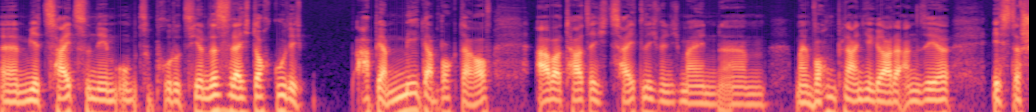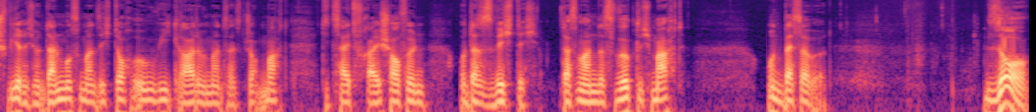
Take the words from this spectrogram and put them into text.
äh, mir Zeit zu nehmen, um zu produzieren. Und das ist vielleicht doch gut. Ich habe ja mega Bock darauf, aber tatsächlich zeitlich, wenn ich meinen ähm, mein Wochenplan hier gerade ansehe, ist das schwierig. Und dann muss man sich doch irgendwie, gerade wenn man es als Job macht, die Zeit freischaufeln. Und das ist wichtig, dass man das wirklich macht und besser wird. So,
